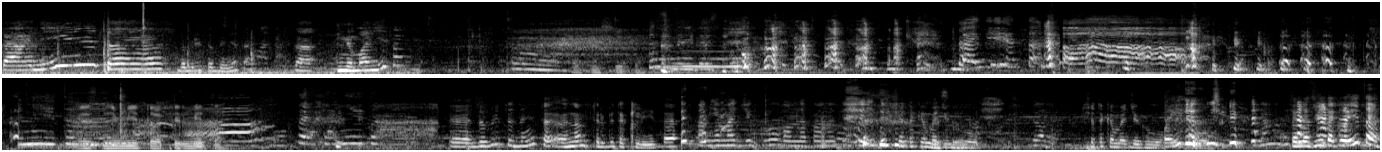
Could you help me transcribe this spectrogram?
Таніта. Добре, та Таніта. Та. Нема ніта? Фільміто. Таніта. Е, Добре, та е, нам треба кліта. Там є Magic Glue, вам напевно підійде. Що таке Magic Glue? Що таке Magic Glue? Це назвіта Клаїта?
